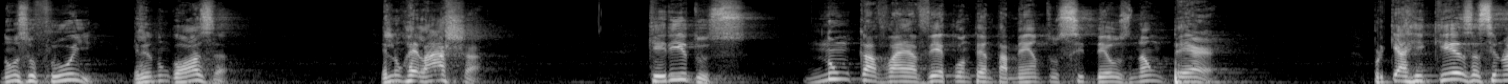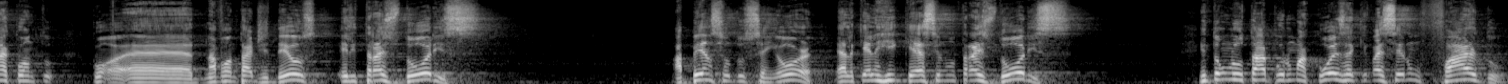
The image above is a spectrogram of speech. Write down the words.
Não usufrui, ele não goza, ele não relaxa. Queridos, nunca vai haver contentamento se Deus não der. Porque a riqueza, se não é, é na vontade de Deus, ele traz dores. A bênção do Senhor, ela que ele enriquece e não traz dores. Então, lutar por uma coisa que vai ser um fardo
